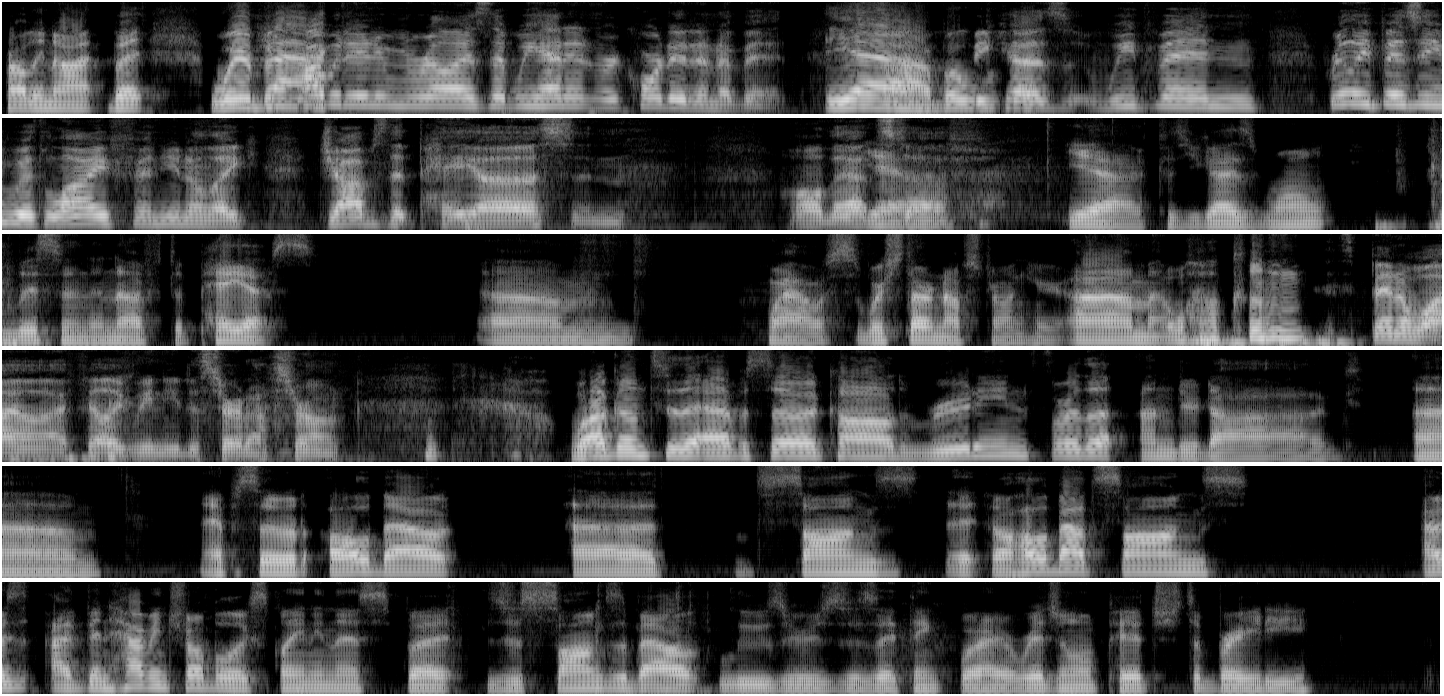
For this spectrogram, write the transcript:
Probably not, but we're You back. Probably didn't even realize that we hadn't recorded in a bit. yeah, Um, but because we've been really busy with life and you know like jobs that pay us and all that Yeah. stuff. yeah, because you guys won't listen enough to pay us. Um, wow, so we're starting off strong here. Um, welcome, It's been a while. I feel like we need to start off strong. welcome to the episode called "Rooting for the Underdog." Um, episode all about uh songs, uh, all about songs. I was I've been having trouble explaining this, but just songs about losers is I think my original pitch to Brady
